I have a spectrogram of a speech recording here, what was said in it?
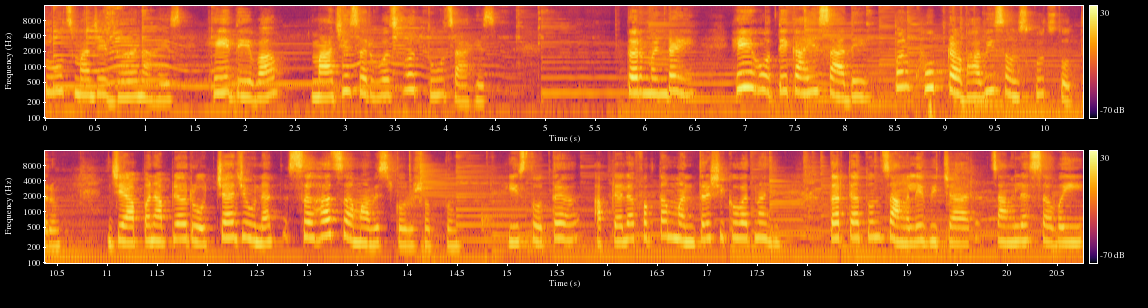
तूच माझे धन आहेस. हे देवा माझे सर्वस्व तूच आहेस. तर मंडळी हे होते काही साधे पण खूप प्रभावी संस्कृत स्तोत्र जे आपण आपल्या रोजच्या जीवनात सहज समाविष्ट करू शकतो. ही स्तोत्र आपल्याला फक्त मंत्र शिकवत नाही तर त्यातून चांगले विचार चांगल्या सवयी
